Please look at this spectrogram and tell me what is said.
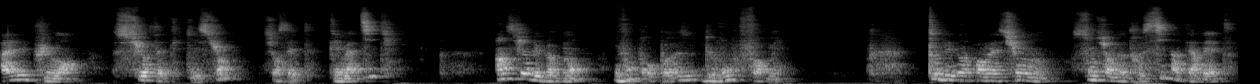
aller plus loin sur cette question, sur cette thématique, Inspire Développement vous propose de vous former. Toutes les informations sont sur notre site internet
